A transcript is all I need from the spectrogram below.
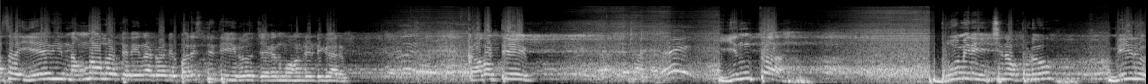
అసలు ఏది నమ్మాలో తెలియనటువంటి పరిస్థితి ఈరోజు జగన్మోహన్ రెడ్డి గారు. కాబట్టి ఇంత భూమిని ఇచ్చినప్పుడు మీరు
